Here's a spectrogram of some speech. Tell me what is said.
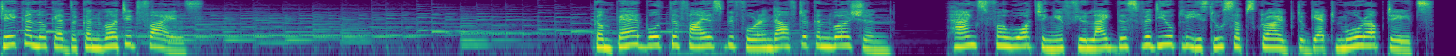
Take a look at the converted files. Compare both the files before and after conversion. Thanks for watching if you like this video please do subscribe to get more updates.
